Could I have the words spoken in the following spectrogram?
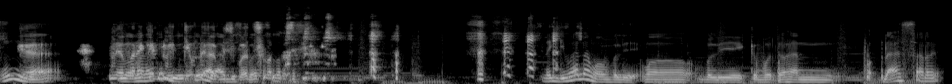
enggak. Ya, mereka duitnya udah habis buat slot nah gimana mau beli mau beli kebutuhan dasar?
